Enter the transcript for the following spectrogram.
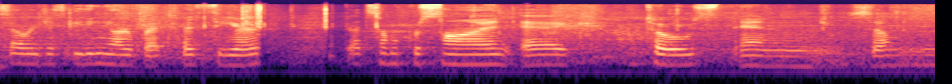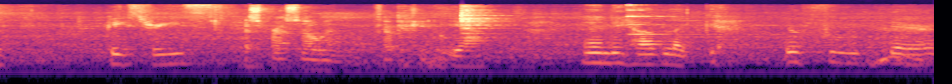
so we're just eating our breakfast here. Got some croissant, egg, toast, and some pastries. Espresso and cappuccino. Yeah, and they have like their food there.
